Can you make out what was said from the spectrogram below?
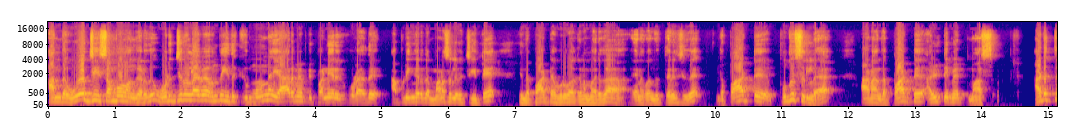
அந்த ஓஜி சம்பவங்கிறது ஒரிஜினலாகவே வந்து இதுக்கு முன்னே யாருமே இப்படி பண்ணியிருக்க கூடாது அப்படிங்கிறத மனசில் வச்சுக்கிட்டே இந்த பாட்டை உருவாக்குன மாதிரி தான் எனக்கு வந்து தெரிஞ்சுது. இந்த பாட்டு புதுசு இல்லை ஆனால் அந்த பாட்டு அல்டிமேட் மாஸ் அடுத்து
